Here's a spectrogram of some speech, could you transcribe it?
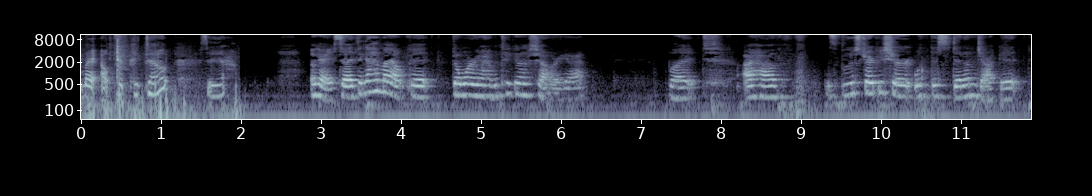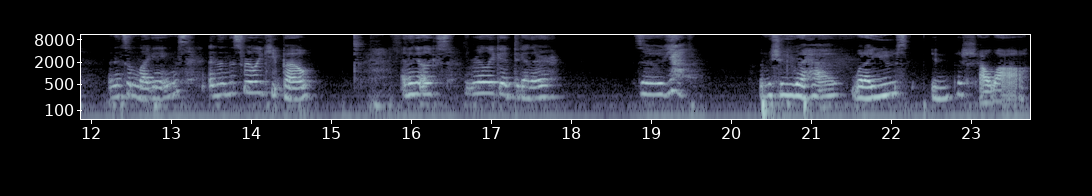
my outfit picked out. So yeah. Okay, so I think I have my outfit. Don't worry, I haven't taken a shower yet. But I have this blue stripy shirt with this denim jacket and then some leggings and then this really cute bow. I think it looks really good together. So yeah, let me show you what I have, what I use in the shower.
